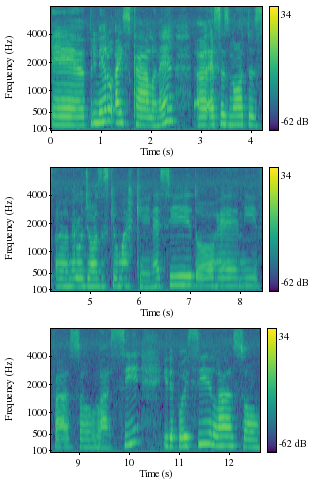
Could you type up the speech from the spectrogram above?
é, primeiro a escala, né? Ah, essas notas ah, melodiosas que eu marquei, né? Si, Dó, Ré, Mi, Fá, Sol, Lá, Si. E depois Si, Lá, Sol,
